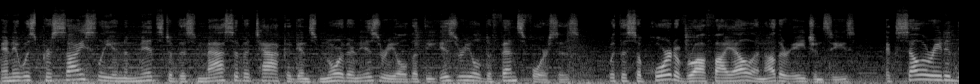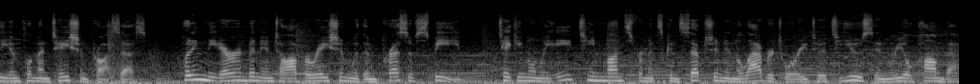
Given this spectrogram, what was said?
And it was precisely in the midst of this massive attack against northern Israel that the Israel Defense Forces, with the support of Rafael and other agencies, accelerated the implementation process, putting the Beam into operation with impressive speed, taking only 18 months from its conception in the laboratory to its use in real combat.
